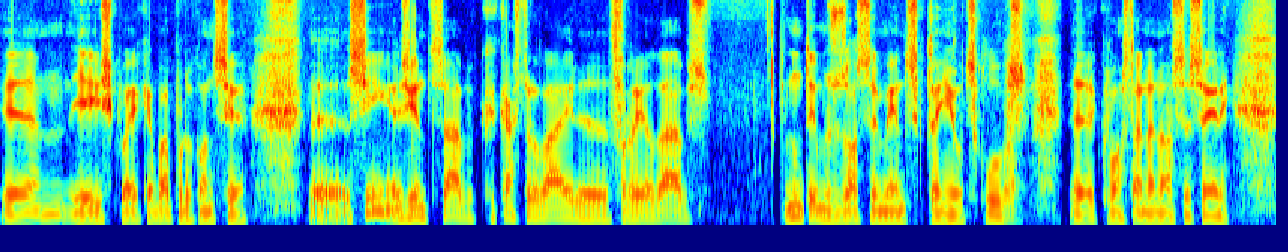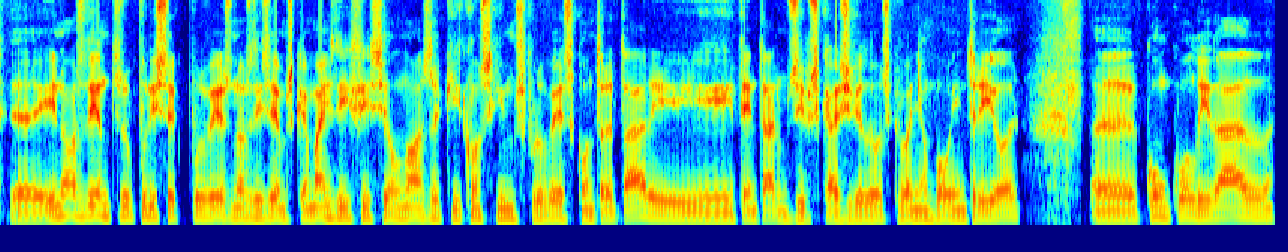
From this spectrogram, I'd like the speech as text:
ehm, e é isso que vai acabar por acontecer. Eh, sim, a gente sabe que Castro Daire, Ferreira Daves não temos os orçamentos que têm outros clubes claro. uh, que vão estar na nossa série. Uh, e nós dentro, por isso é que por vezes nós dizemos que é mais difícil nós aqui conseguimos por vezes contratar e, e tentarmos ir buscar jogadores que venham para o interior uh, com qualidade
